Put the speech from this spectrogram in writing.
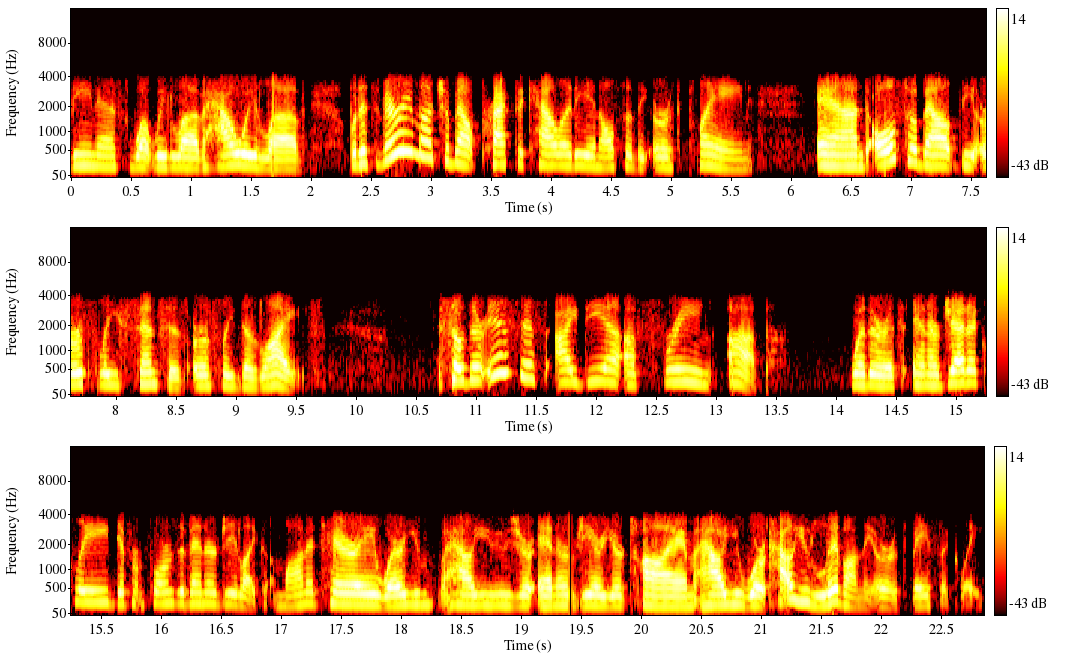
Venus, what we love, how we love. But it's very much about practicality and also the earth plane, and also about the earthly senses, earthly delights. So there is this idea of freeing up whether it's energetically different forms of energy like monetary where you how you use your energy or your time how you work how you live on the earth basically.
